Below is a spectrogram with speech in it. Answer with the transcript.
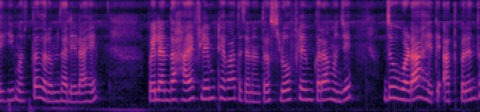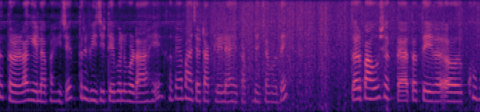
तेही मस्त गरम झालेलं आहे. पहिल्यांदा हाय फ्लेम ठेवा त्याच्यानंतर स्लो फ्लेम करा. म्हणजे जो वडा आहे ते आतपर्यंत तळला गेला पाहिजे. तर व्हेजिटेबल वडा आहे. सगळ्या भाज्या टाकलेल्या आहेत आपण याच्यामध्ये. तर पाहू शकता आता तेल खूप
